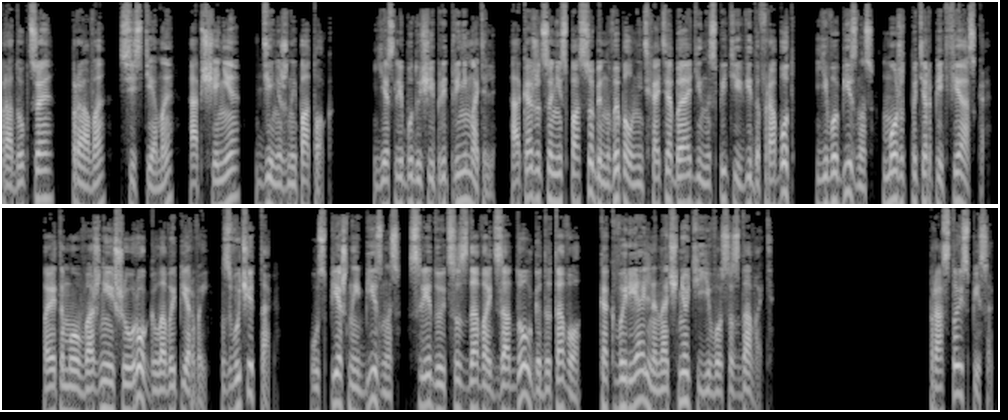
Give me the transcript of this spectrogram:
Продукция, право, системы, общение, денежный поток. Если будущий предприниматель окажется не способен выполнить хотя бы один из пяти видов работ, его бизнес может потерпеть фиаско. Поэтому важнейший урок главы 1 звучит так: успешный бизнес следует создавать задолго до того, как вы реально начнете его создавать. Простой список.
